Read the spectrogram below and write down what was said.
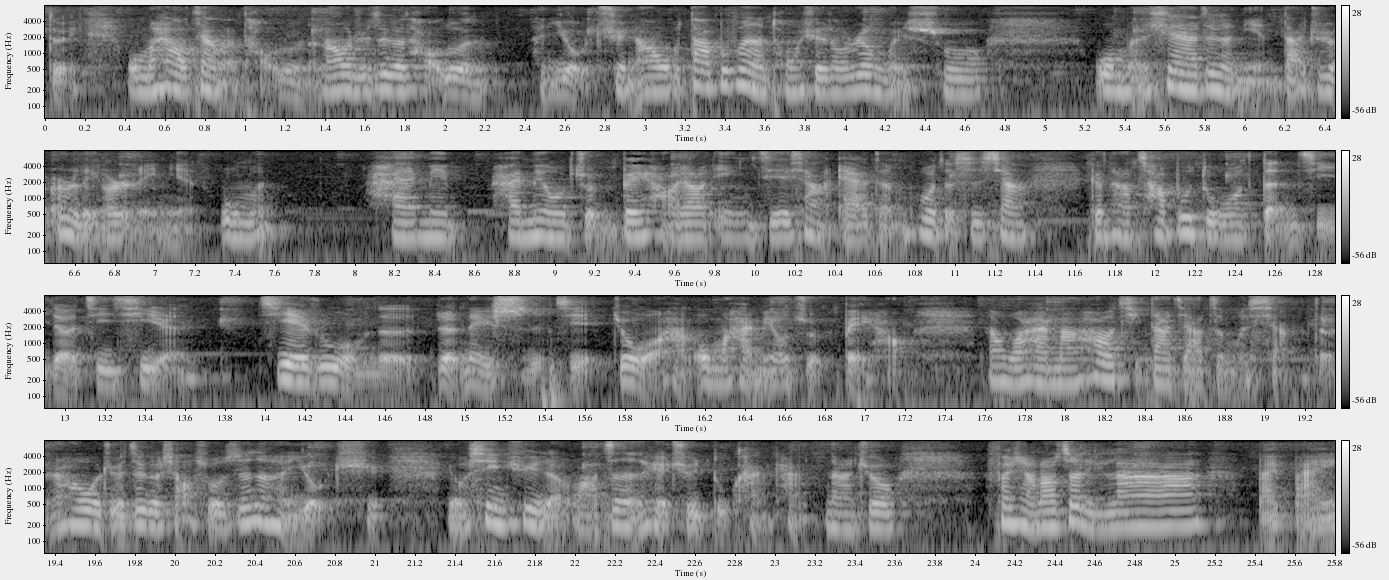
对，我们还有这样的讨论，然后我觉得这个讨论很有趣。然后我大部分的同学都认为说，我们现在这个年代就是二零二零年，我们。还没还没有准备好要迎接像 Adam 或者是像跟他差不多等级的机器人介入我们的人类世界，就我还我们还没有准备好。那我还蛮好奇大家怎么想的。然后我觉得这个小说真的很有趣，有兴趣的话真的可以去读看看。那就分享到这里啦，拜拜。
